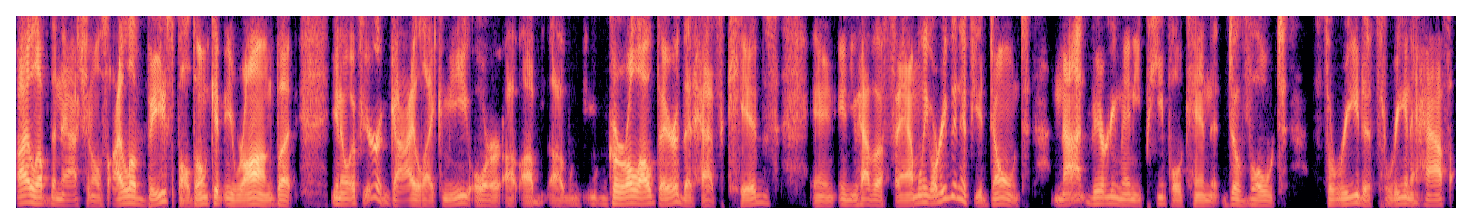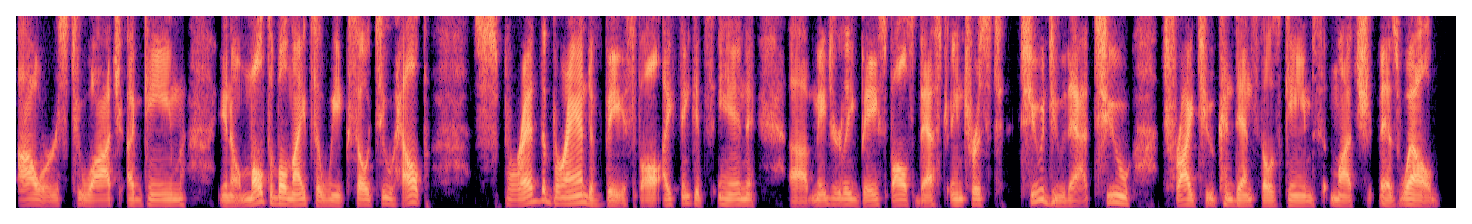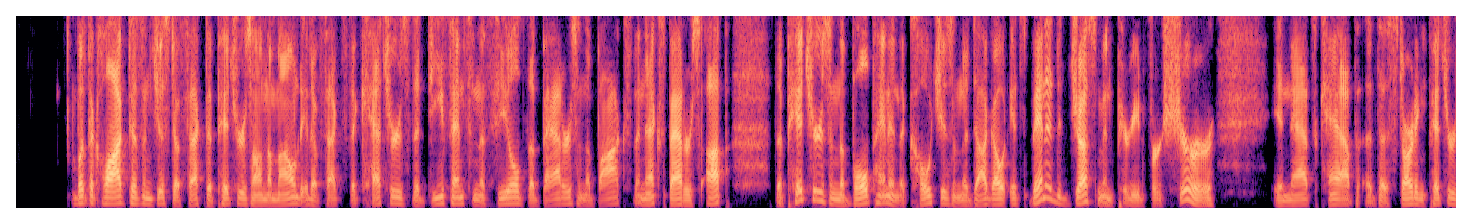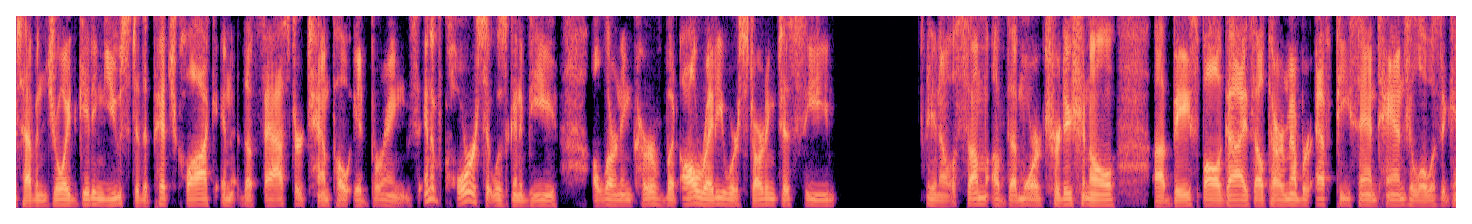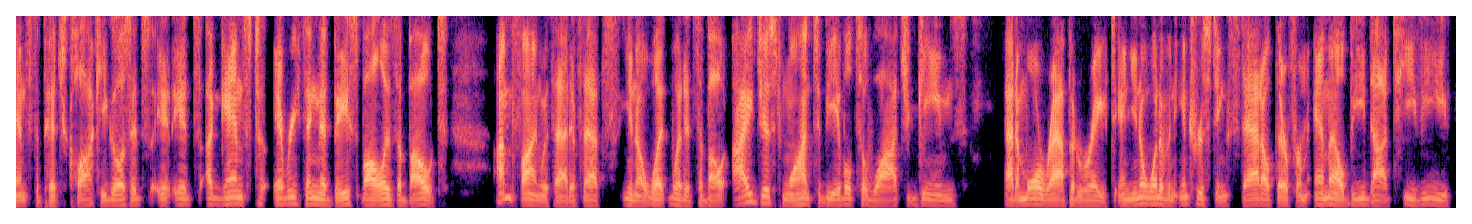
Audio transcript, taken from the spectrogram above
I love the Nationals. I love baseball. Don't get me wrong, but you know, if you're a guy like me or a, a, a, girl out there that has kids and, and you have a family, or even if you don't, not very many people can devote three to three and a half hours to watch a game, you know, multiple nights a week. So to help spread the brand of baseball. I think it's in uh, Major League Baseball's best interest to do that, to try to condense those games much as well. But the clock doesn't just affect the pitchers on the mound, it affects the catchers, the defense in the field, the batters in the box, the next batters up, the pitchers in the bullpen, and the coaches in the dugout. It's been an adjustment period for sure in Nats cap. Uh, the starting pitchers have enjoyed getting used to the pitch clock and the faster tempo it brings. And of course, it was going to be a learning curve, but already we're starting to see you know some of the more traditional uh, baseball guys out there. I remember FP Santangelo was against the pitch clock. He goes, "It's it, it's against everything that baseball is about." I'm fine with that if that's you know what what it's about. I just want to be able to watch games at a more rapid rate. And you know, one of an interesting stat out there from MLB.tv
